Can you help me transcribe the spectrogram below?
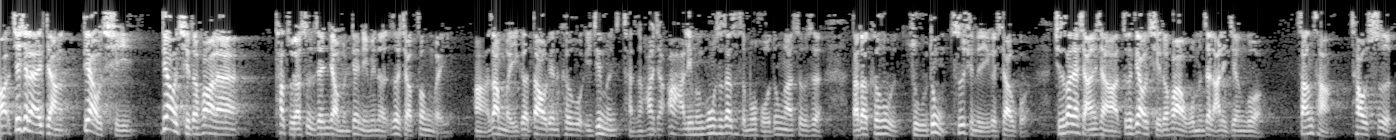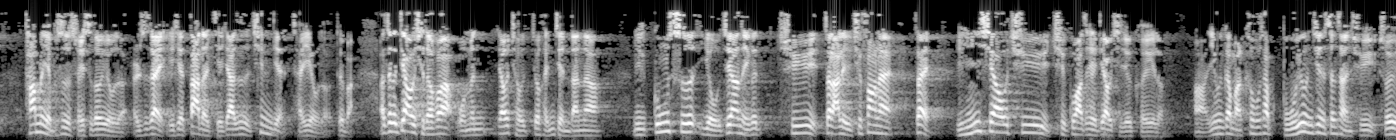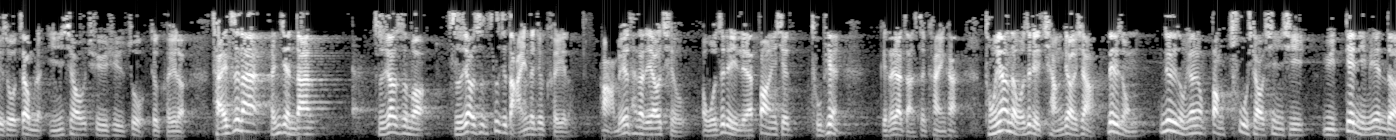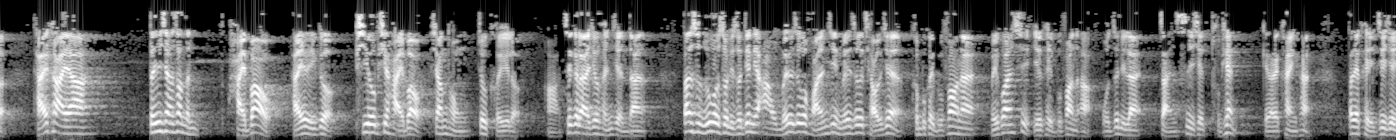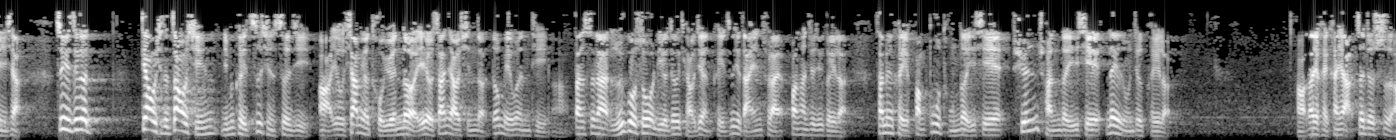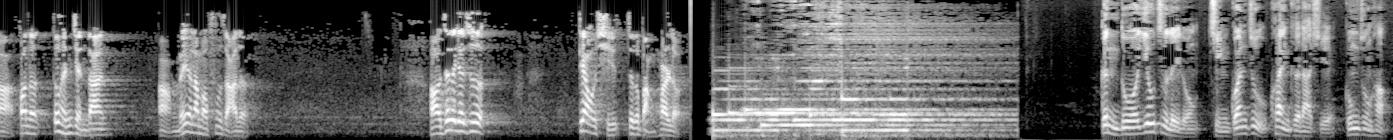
好，接下来讲吊旗。吊旗的话呢，它主要是增加我们店里面的热销氛围啊，让每一个到店的客户一进门产生好奇啊，你们公司在做什么活动啊？是不是达到客户主动咨询的一个效果？其实大家想一想啊，这个吊旗的话，我们在哪里见过？商场、超市，他们也不是随时都有的，而是在一些大的节假日、庆典才有的，对吧？而这个吊旗的话，我们要求就很简单呐，你公司有这样的一个区域，在哪里去放呢？在营销区域去挂这些吊旗就可以了啊，因为干嘛？客户他不用进生产区域，所以说在我们的营销区域去做就可以了。材质呢很简单，只要是什么？只要是自己打印的就可以了。啊，没有太大的要求。我这里来放一些图片给大家展示看一看。同样的，我这里强调一下，内容内容要用放促销信息，与店里面的台卡呀、灯箱上的海报，还有一个 POP 海报相同就可以了。啊，这个呢就很简单。但是如果说你说店里啊，我没有这个环境，没有这个条件，可不可以不放呢？没关系，也可以不放的啊。我这里来展示一些图片给大家看一看，大家可以借鉴一下。至于这个。吊起的造型你们可以自行设计啊，有下面有椭圆的，也有三角形的，都没问题啊。但是呢，如果说你有这个条件，可以自己打印出来放上去就可以了。上面可以放不同的一些宣传的一些内容就可以了。好，大家可以看一下，这就是啊，放的都很简单啊，没有那么复杂的。好，这个就是吊旗这个板块的。更多优质内容，请关注快科大学公众号。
